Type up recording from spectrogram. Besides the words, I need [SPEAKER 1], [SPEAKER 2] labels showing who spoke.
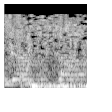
[SPEAKER 1] Kingdom Come.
